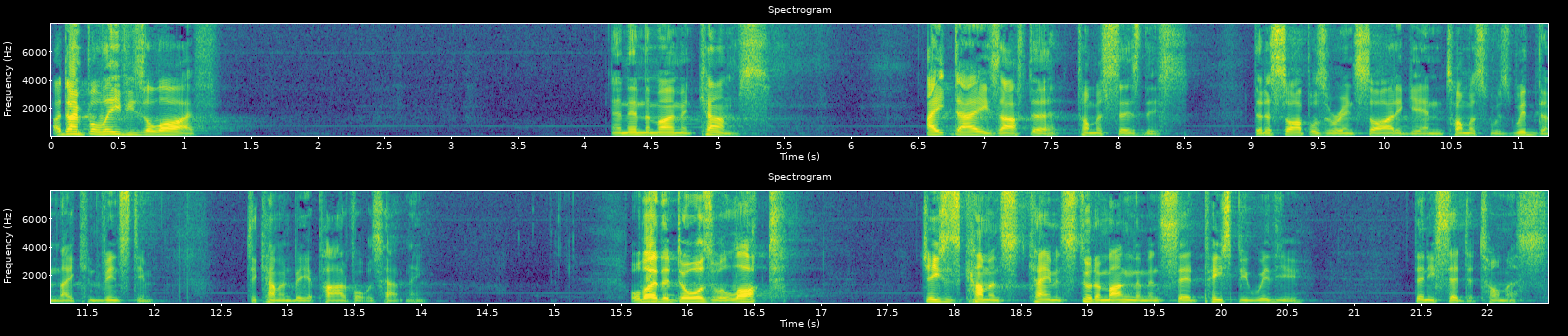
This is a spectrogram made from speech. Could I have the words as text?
I don't believe he's alive. And then the moment comes. Eight days after Thomas says this, the disciples were inside again. Thomas was with them. They convinced him to come and be a part of what was happening. Although the doors were locked, Jesus come and, came and stood among them and said, Peace be with you. Then he said to Thomas,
